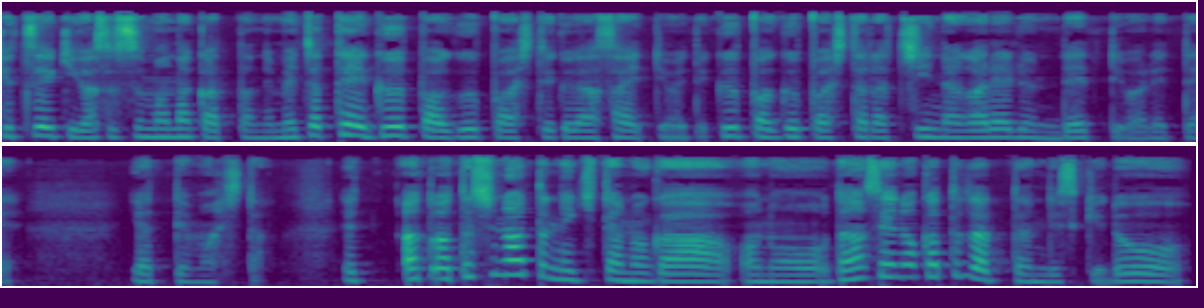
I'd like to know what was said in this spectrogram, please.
血液が進まなかったんでめっちゃ手グーパーグーパーしてくださいって言われてグーパーグーパーしたら血流れるんでって言われてやってました。であと私の後に来たのがあの男性の方だったんですけど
